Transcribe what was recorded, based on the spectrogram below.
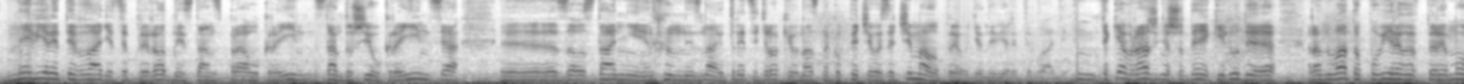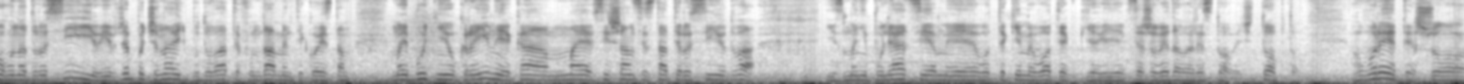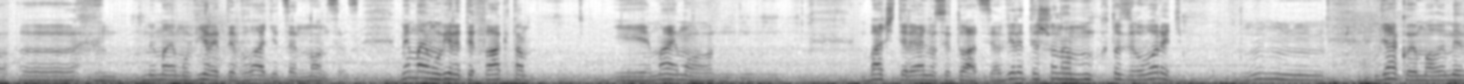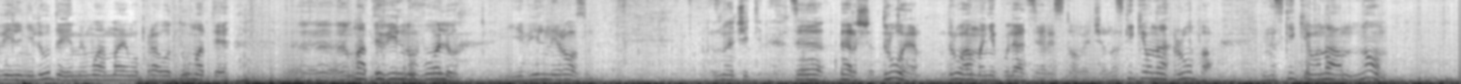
Не вірити владі це природний стан справ Україн, стан душі українця. Е, за останні ну, не знаю 30 років у нас накопичилося чимало приводів не вірити владі. Таке враження, що деякі люди ранувато повірили в перемогу над Росією і вже починають будувати фундамент якоїсь там майбутньої України, яка має всі шанси стати Росією 2 і з маніпуляціями, от такими, от, як, як це, що видав Арестович. Тобто, говорити, що е, ми маємо вірити владі, це нонсенс. Ми маємо вірити фактам і маємо бачити реальну ситуацію. А вірити, що нам хтось говорить. Дякуємо, але ми вільні люди і ми маємо право думати, е, мати вільну волю і вільний розум. Значить, це перше. Друге, друга маніпуляція Арестовича. Наскільки вона груба і наскільки вона, ну,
